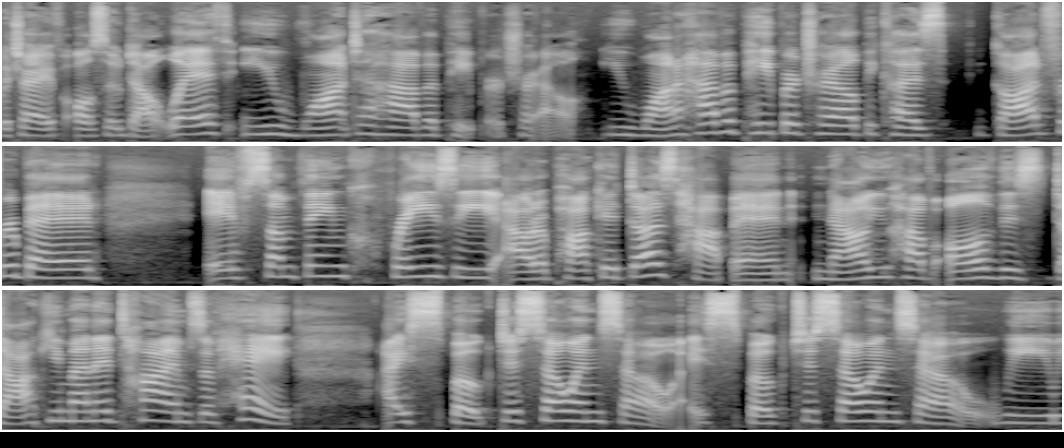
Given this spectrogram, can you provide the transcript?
which I've also dealt with. You want to have a paper trail. You want to have a paper trail because, God forbid, if something crazy out of pocket does happen, now you have all of these documented times of, hey, I spoke to so and so. I spoke to so and so. We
